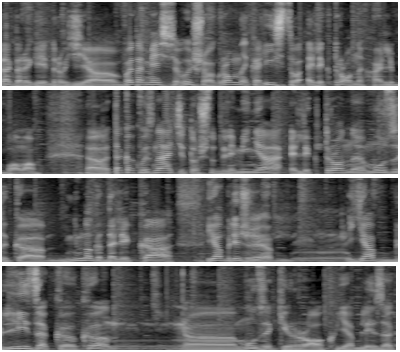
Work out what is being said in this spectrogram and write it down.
Итак, дорогие друзья, в этом месяце вышло огромное количество электронных альбомов. Э, так как вы знаете, то, что для меня электронная музыка немного далека, я ближе, я близок к э, музыке рок, я близок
